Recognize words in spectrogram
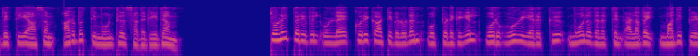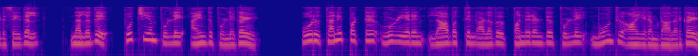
வித்தியாசம் அறுபத்தி மூன்று சதவீதம். துணைப்பிரிவில் உள்ள குறிகாட்டிகளுடன் ஒப்பிடுகையில் ஒரு ஊழியருக்கு மூலதனத்தின் அளவை மதிப்பீடு செய்தல் நல்லது பூஜ்ஜியம் புள்ளி ஐந்து புள்ளிகள். ஒரு தனிப்பட்ட ஊழியரின் லாபத்தின் அளவு பன்னிரண்டு புள்ளி மூன்று ஆயிரம் டாலர்கள்.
